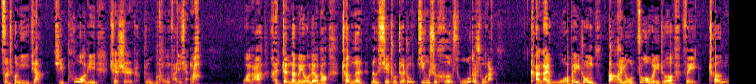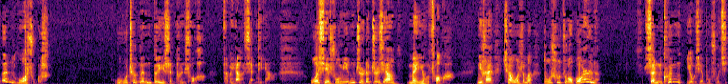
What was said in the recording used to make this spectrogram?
自成一家，其魄力却是不同凡响啊！我呢，还真的没有料到承恩能写出这种惊世骇俗的书来。看来我辈中大有作为者，非承恩莫属了。吴承恩对沈坤说。怎么样，贤弟呀？我写书明志的志向没有错吧？你还劝我什么读书做官呢？沈坤有些不服气。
